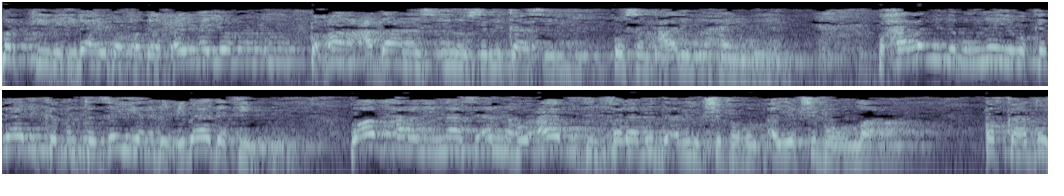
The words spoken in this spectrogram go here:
markiiba ilaahay ba fadeexaynayo waxaana cadaanays inuu sanikaasi uusan caalim ahayn weeyaan waxa la mid ah leeyahay wakadalika man tazayyana biibadatin wa adhara lin-nas annahu 'abid fala budda an qofka haduu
